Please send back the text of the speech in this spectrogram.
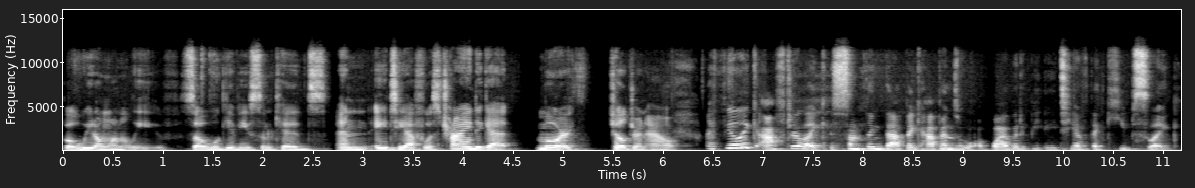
but we don't want to leave. So we'll give you some kids. And ATF was trying to get more children out. I feel like after like something that big happens, why would it be ATF that keeps like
